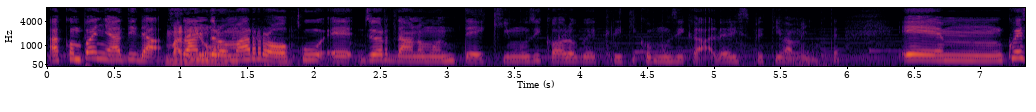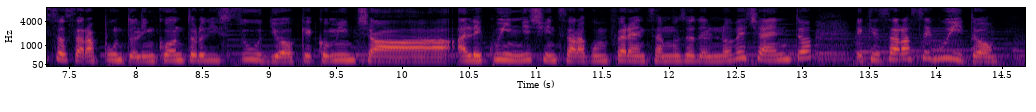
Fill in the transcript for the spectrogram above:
accompagnati da Marione. Sandro Marrocu e Giordano Montecchi, musicologo e critico musicale rispettivamente. E, mm, questo sarà appunto l'incontro di studio che comincia alle 15 in sala conferenza al Museo del Novecento e che sarà seguito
